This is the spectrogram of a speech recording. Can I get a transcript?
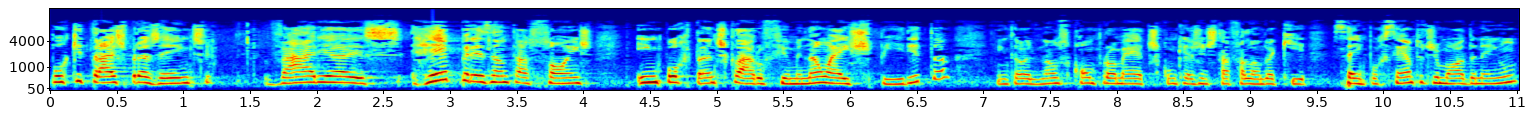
porque traz para gente várias representações importantes. Claro, o filme não é espírita, então ele não se compromete com o que a gente está falando aqui 100% de modo nenhum,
